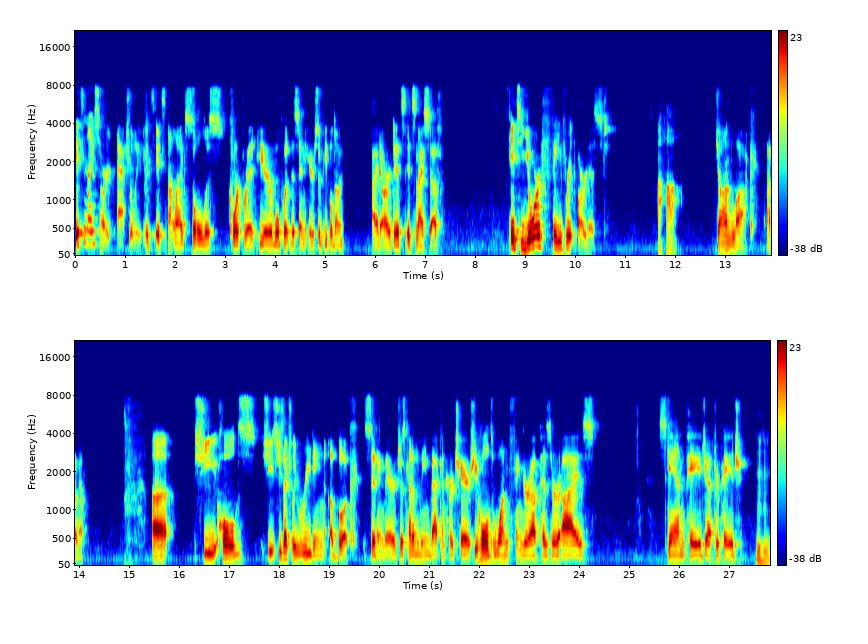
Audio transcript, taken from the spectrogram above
It's nice art, actually. It's it's not like soulless corporate. Here, we'll put this in here so people don't art. It's it's nice stuff. It's your favorite artist. Aha. John Locke. I don't know. Uh, she holds. She, she's actually reading a book, sitting there, just kind of leaned back in her chair. She holds one finger up as her eyes scan page after page. hmm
